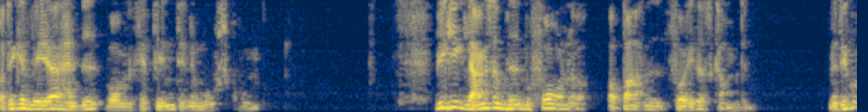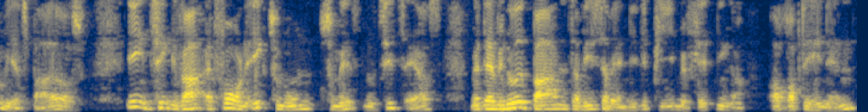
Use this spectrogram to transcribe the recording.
og det kan være, at han ved, hvor vi kan finde denne moskone. Vi gik langsomt ned mod forerne og barnet for ikke at skræmme dem. Men det kunne vi have sparet os. En ting var, at forerne ikke tog nogen som helst notits af os, men da vi nåede barnet, der viste sig at være en lille pige med flætninger og råbte hinanden,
